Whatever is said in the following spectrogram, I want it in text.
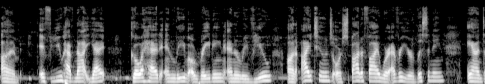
Um, if you have not yet, go ahead and leave a rating and a review on iTunes or Spotify, wherever you're listening. And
